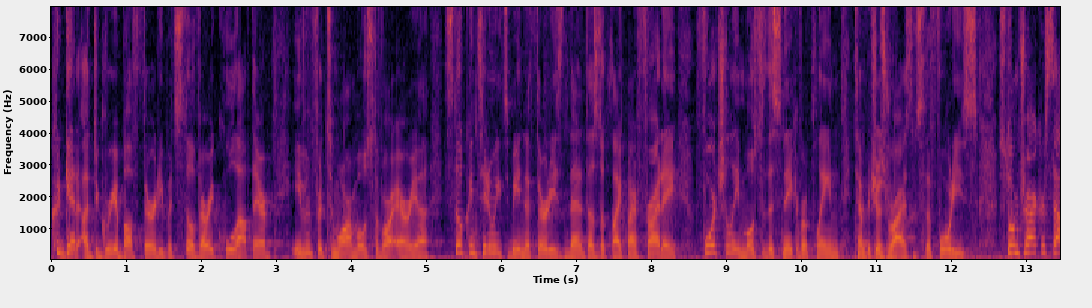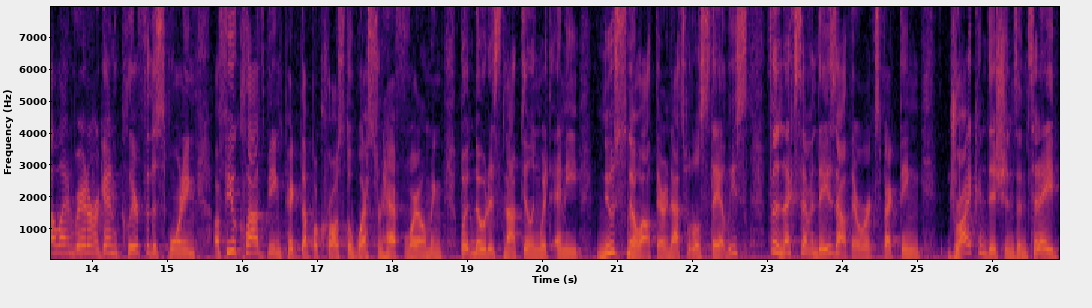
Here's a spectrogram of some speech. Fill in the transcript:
could get a degree above 30, but still very cool out there. Even for tomorrow, most of our area still continuing to be in the 30s. And then it does look like by Friday, fortunately, most of the Snake River Plain temperatures rise into the 40s. Storm tracker satellite and radar again clear for this morning. A few clouds being picked up across the western half of Wyoming, but notice not dealing with any new snow out there. And that's what will stay at least for the next seven days out there. We're expecting dry conditions and today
